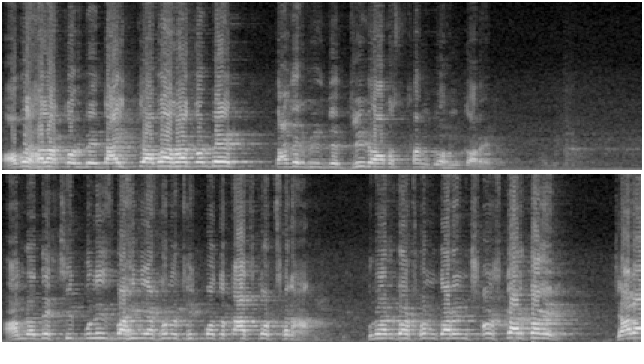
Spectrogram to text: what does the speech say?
অবহেলা করবে, দায়িত্ব অবহেলা করবে, তাদের বিরুদ্ধে দৃঢ় অবস্থান গ্রহণ করেন। আমরা দেখছি পুলিশ বাহিনী এখনও ঠিকমতো কাজ করছে না। পুনর্গঠন করেন, সংস্কার করেন। যারা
